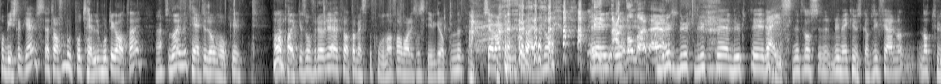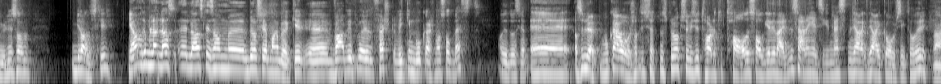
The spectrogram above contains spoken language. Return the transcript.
på Bislett Games. Jeg traff ham borte på hotellet borti gata her. Så nå har jeg invitert til John Walker. Han har parkinson for øvrig. Jeg prata mest med kona, for han var litt sånn stiv i kroppen. Men, så jeg har vært rundt i verden og eh, brukt, brukt, brukt, eh, brukt reisende til å bli mer kunnskapsrik, for jeg er en naturlig sånn gransker. Ja, men la, la, oss, la oss liksom eh, Du har skrevet mange bøker. Eh, Hva, vi, først, Hvilken bok er det som har solgt best? av de du har skrevet? Eh, altså Løpeboka er oversatt til 17 språk, så hvis du tar det totale salget i verden, så er det helt sikkert mest. Men det har, de har jeg ikke oversikt over. Nei.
